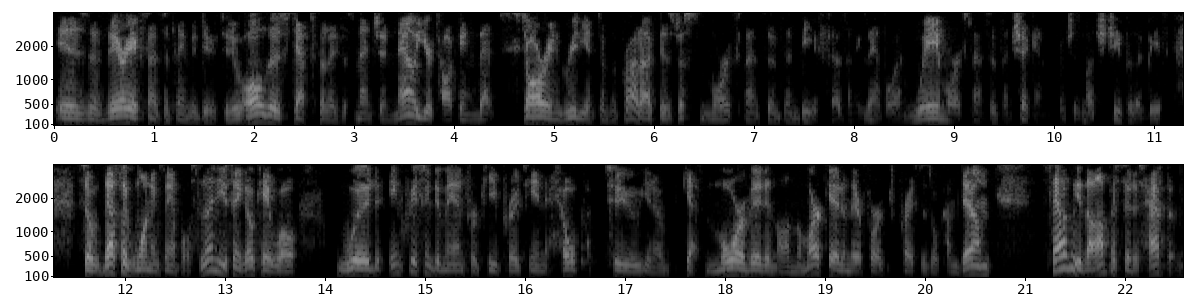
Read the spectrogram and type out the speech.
is a very expensive thing to do. To do all those steps that I just mentioned, now you're talking that star ingredient of the product is just more expensive than beef, as an example, and way more expensive than chicken, which is much cheaper than beef. So that's like one example. So then you think, okay, well, would increasing demand for pea protein help to you know get more of it in, on the market, and therefore prices will come down? Sadly, the opposite has happened.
